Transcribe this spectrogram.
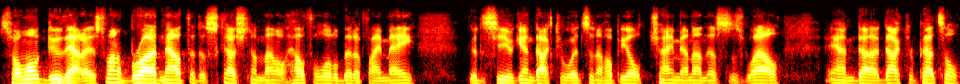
So I won't do that. I just want to broaden out the discussion of mental health a little bit, if I may. Good to see you again, Dr. Woodson. I hope you'll chime in on this as well. And uh, Dr. Petzel,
